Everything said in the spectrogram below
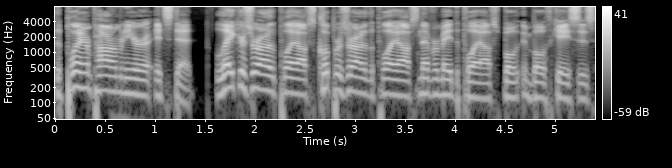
the player empowerment era, it's dead. Lakers are out of the playoffs. Clippers are out of the playoffs. Never made the playoffs both in both cases.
